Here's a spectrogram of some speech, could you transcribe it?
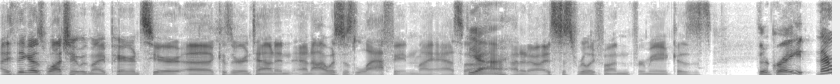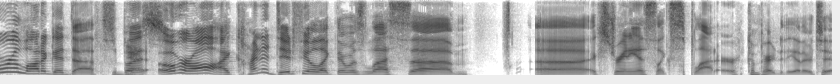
I think I was watching it with my parents here because they're in town, and, and I was just laughing my ass off. Yeah. I don't know. It's just really fun for me because They're great. There were a lot of good deaths, but Yes. overall, I kind of did feel like there was less um, uh, extraneous like splatter compared to the other two.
